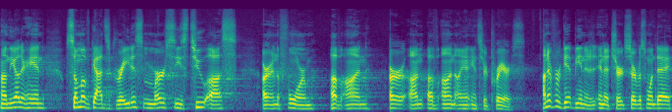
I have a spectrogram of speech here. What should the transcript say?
On the other hand, some of God's greatest mercies to us are in the form of, un, or un, of unanswered prayers. I'll never forget being in a church service one day.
